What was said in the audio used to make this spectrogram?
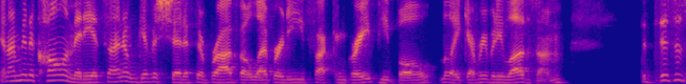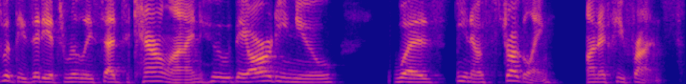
and I'm going to call them idiots. I don't give a shit if they're Bravo, celebrity, fucking great people. Like everybody loves them. But this is what these idiots really said to Caroline, who they already knew was, you know, struggling on a few fronts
